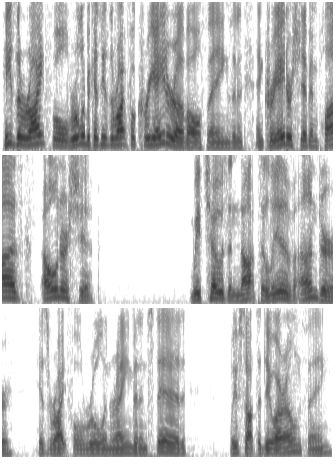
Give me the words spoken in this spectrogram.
He's the rightful ruler because he's the rightful creator of all things. And, and creatorship implies ownership. We've chosen not to live under his rightful rule and reign, but instead we've sought to do our own thing,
